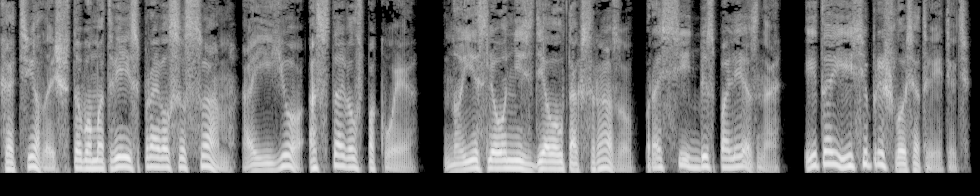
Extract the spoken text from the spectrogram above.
Хотелось, чтобы Матвей справился сам, а ее оставил в покое. Но если он не сделал так сразу, просить бесполезно, и Таисе пришлось ответить.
